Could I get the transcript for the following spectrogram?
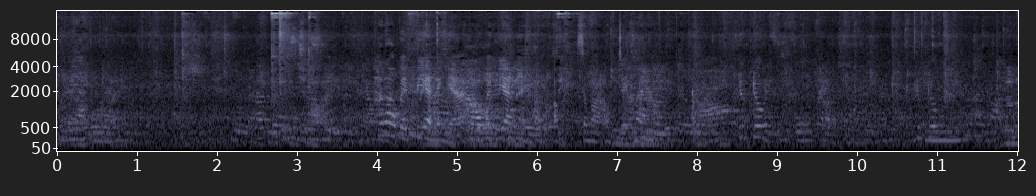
ไม่อยากรู้เลยถ้าเราไปเปลี่ยนอย่างเงี้ย เราไปเปลี่ยนไอ้ smart object ดุ๊บดุ๊บดุ๊บดุ๊บ โลโล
